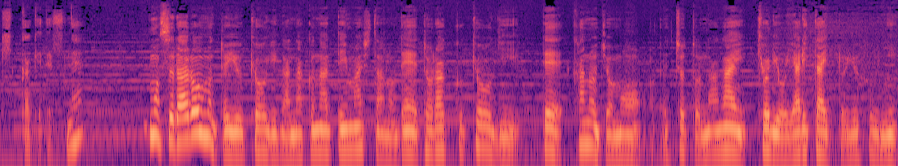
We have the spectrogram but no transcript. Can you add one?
きっかけですね。もうスラロームという競技がなくなっていましたのでトラック競技で彼女もちょっと長い距離をやりたいというふうに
